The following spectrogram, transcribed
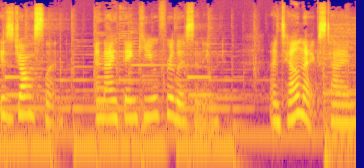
is Jocelyn, and I thank you for listening. Until next time,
